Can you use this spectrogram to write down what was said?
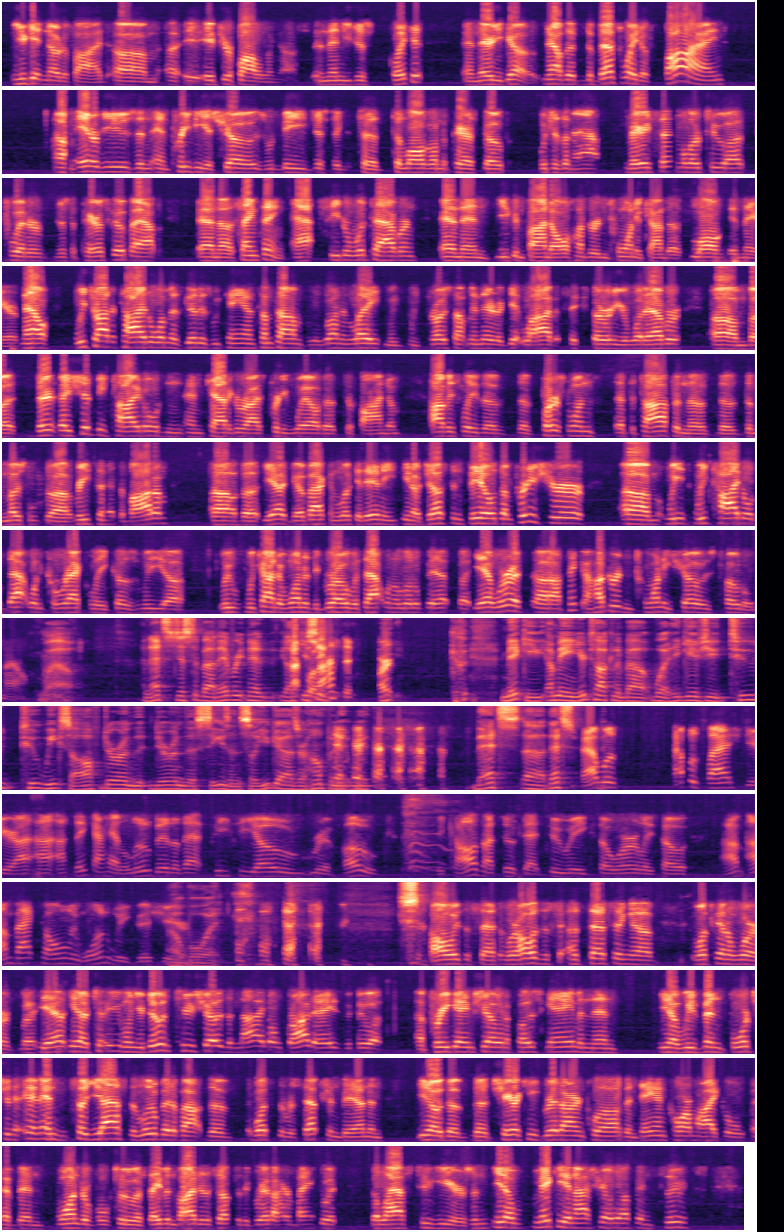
you get notified um, uh, if you're following us, and then you just click it, and there you go. Now, the the best way to find um, interviews and, and previous shows would be just to, to, to log on to Periscope, which is an app very similar to uh, Twitter, just a Periscope app, and uh, same thing at Cedarwood Tavern and then you can find all 120 kind of logged in there. Now, we try to title them as good as we can. Sometimes we're running late. We, we throw something in there to get live at 6:30 or whatever. Um, but they should be titled and, and categorized pretty well to, to find them. Obviously, the the first ones at the top and the the, the most uh, recent at the bottom. Uh, but yeah, go back and look at any. You know, Justin Fields. I'm pretty sure um, we we titled that one correctly because we. Uh, we we kind of wanted to grow with that one a little bit. But yeah, we're at uh, I think 120 shows total now. Wow, and that's just about every like that's you said. Mickey, I mean, you're talking about what he gives you two two weeks off during the during the season, so you guys are humping it with. that's uh, that's that was that was last year. I, I I think I had a little bit of that PTO revoked because I took that two weeks so early. So I'm I'm back to only one week this year. Oh boy. always assessing. We're always assessing uh, what's going to work. But yeah, you know, t- when you're doing two shows a night on Fridays, we do a, a pregame show and a postgame, and then you know we've been fortunate. And, and so you asked a little bit about the what's the reception been, and you know the the Cherokee Gridiron Club and Dan Carmichael have been wonderful to us. They've invited us up to the Gridiron Banquet the last two years. And you know, Mickey and I show up in suits,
